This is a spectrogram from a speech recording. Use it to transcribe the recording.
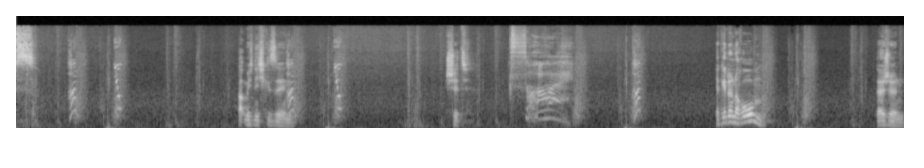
Ups. Hab mich nicht gesehen. Shit. Ja, geh doch nach oben. Sehr schön.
